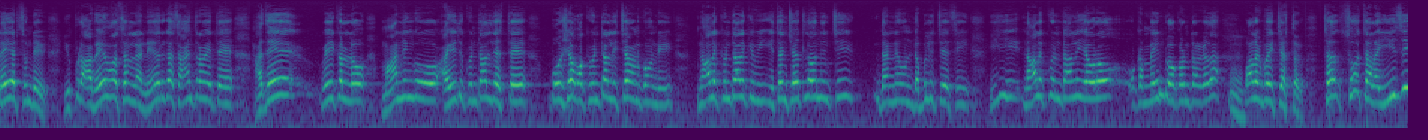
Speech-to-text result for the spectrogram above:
లేయర్స్ ఉండేవి. ఇప్పుడు అవేం అవసరం లేదు నేరుగా సాయంత్రం అయితే అదే వెహికల్లో మార్నింగ్ ఐదు క్వింటాలు తెస్తే బహుశా ఒక క్వింటాల్ ఇచ్చామనుకోండి నాలుగు క్వింటాలకి ఇతని చేతిలో నుంచి దాన్ని డబ్బులు ఇచ్చేసి ఈ నాలుగు క్వింటాల్ని ఎవరో ఒక మెయిన్ బ్రోకర్ ఉంటారు కదా వాళ్ళకి పోయి ఇచ్చేస్తారు. సో చాలా ఈజీ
